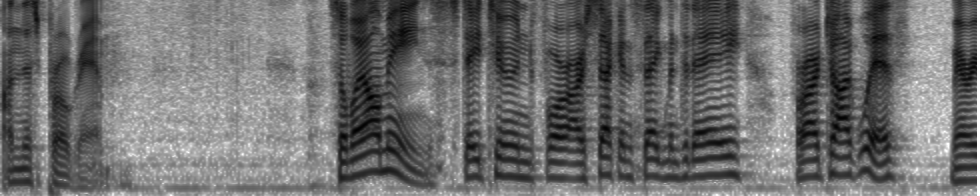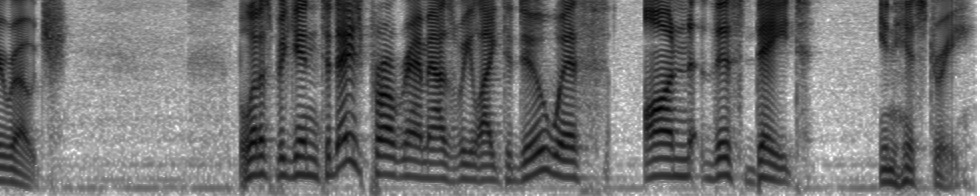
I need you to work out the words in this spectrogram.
on this program. So, by all means, stay tuned for our second segment today for our talk with Mary Roach. But let us begin today's program, as we like to do, with On This Date in History.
